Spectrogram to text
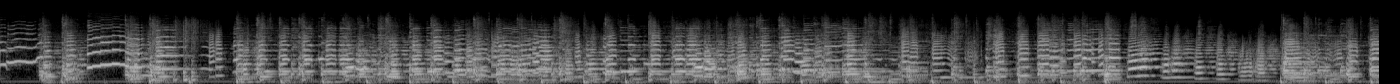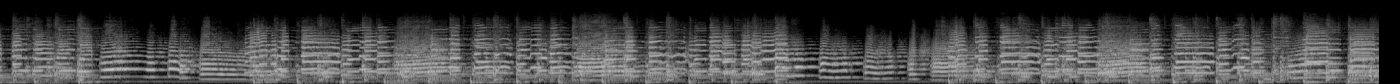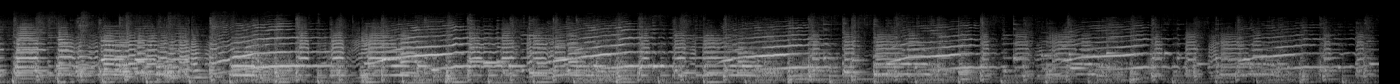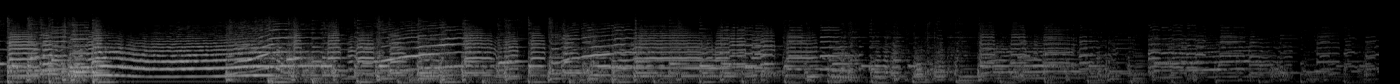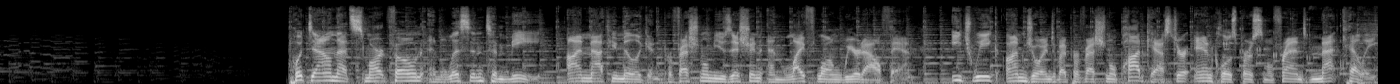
Put down that smartphone and listen to me. I'm Matthew Milligan, professional musician and lifelong Weird Al fan. Each week, I'm joined by professional podcaster and close personal friend Matt Kelly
